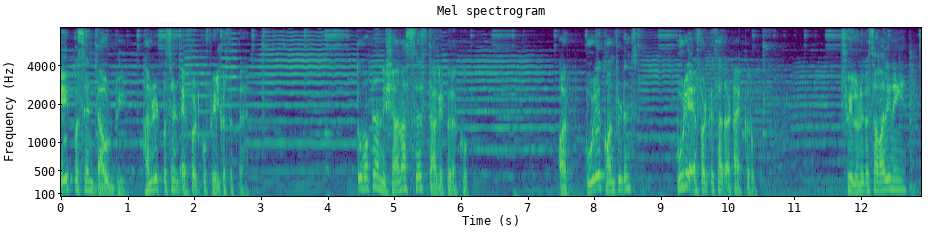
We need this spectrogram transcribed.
एक परसेंट डाउट भी हंड्रेड परसेंट एफर्ट को फेल कर सकता है। तुम अपना निशाना सिर्फ़ टारगेट पर रखो। और पूरे कॉन्फिडेंस, पूरे एफर्ट के साथ अटैक करो। फेल होने का सवाल ही नहीं है।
